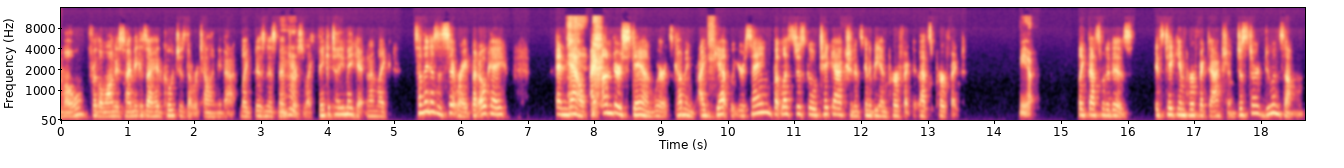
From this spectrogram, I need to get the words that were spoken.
MO for the longest time because I had coaches that were telling me that, like business mm-hmm. mentors, mm-hmm. like fake it till you make it. And I'm like, something doesn't sit right, but okay. And now I understand where it's coming. I get what you're saying, but let's just go take action. It's going to be imperfect. That's perfect. Yeah. Like that's what it is. It's taking imperfect action. Just start doing something.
